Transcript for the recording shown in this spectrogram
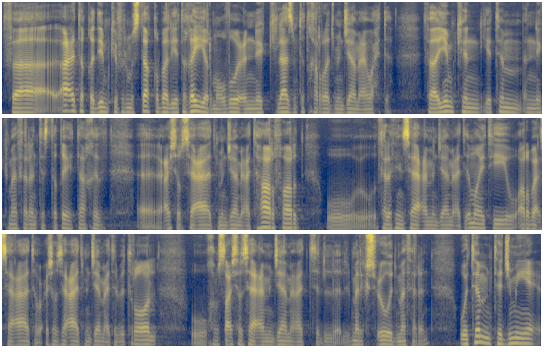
فأعتقد يمكن في المستقبل يتغير موضوع أنك لازم تتخرج من جامعة واحدة. فيمكن يتم أنك مثلا تستطيع تأخذ آه، عشر ساعات من جامعة هارفارد و30 ساعة من جامعة MIT وأربع ساعات أو عشر ساعات من جامعة البترول و15 ساعة من جامعة الملك سعود مثلا وتم تجميع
